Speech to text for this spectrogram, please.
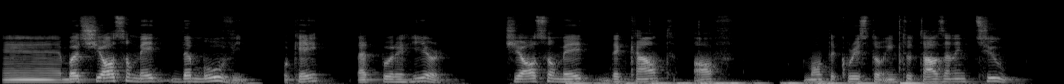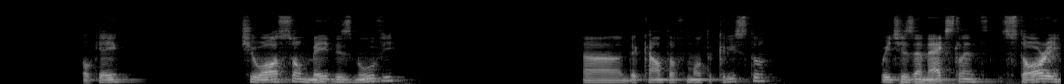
and but she also made the movie. Okay, let's put it here. She also made the Count of Monte Cristo in 2002. Okay, she also made this movie, uh, The Count of Monte Cristo, which is an excellent story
